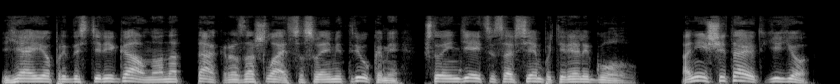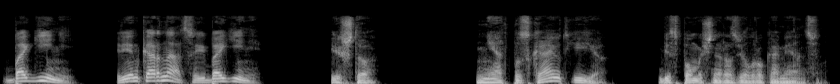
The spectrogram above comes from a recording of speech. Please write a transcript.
Я ее предостерегал, но она так разошлась со своими трюками, что индейцы совсем потеряли голову. Они считают ее богиней, реинкарнацией богини. И что? Не отпускают ее?» — беспомощно развел руками Ансел.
